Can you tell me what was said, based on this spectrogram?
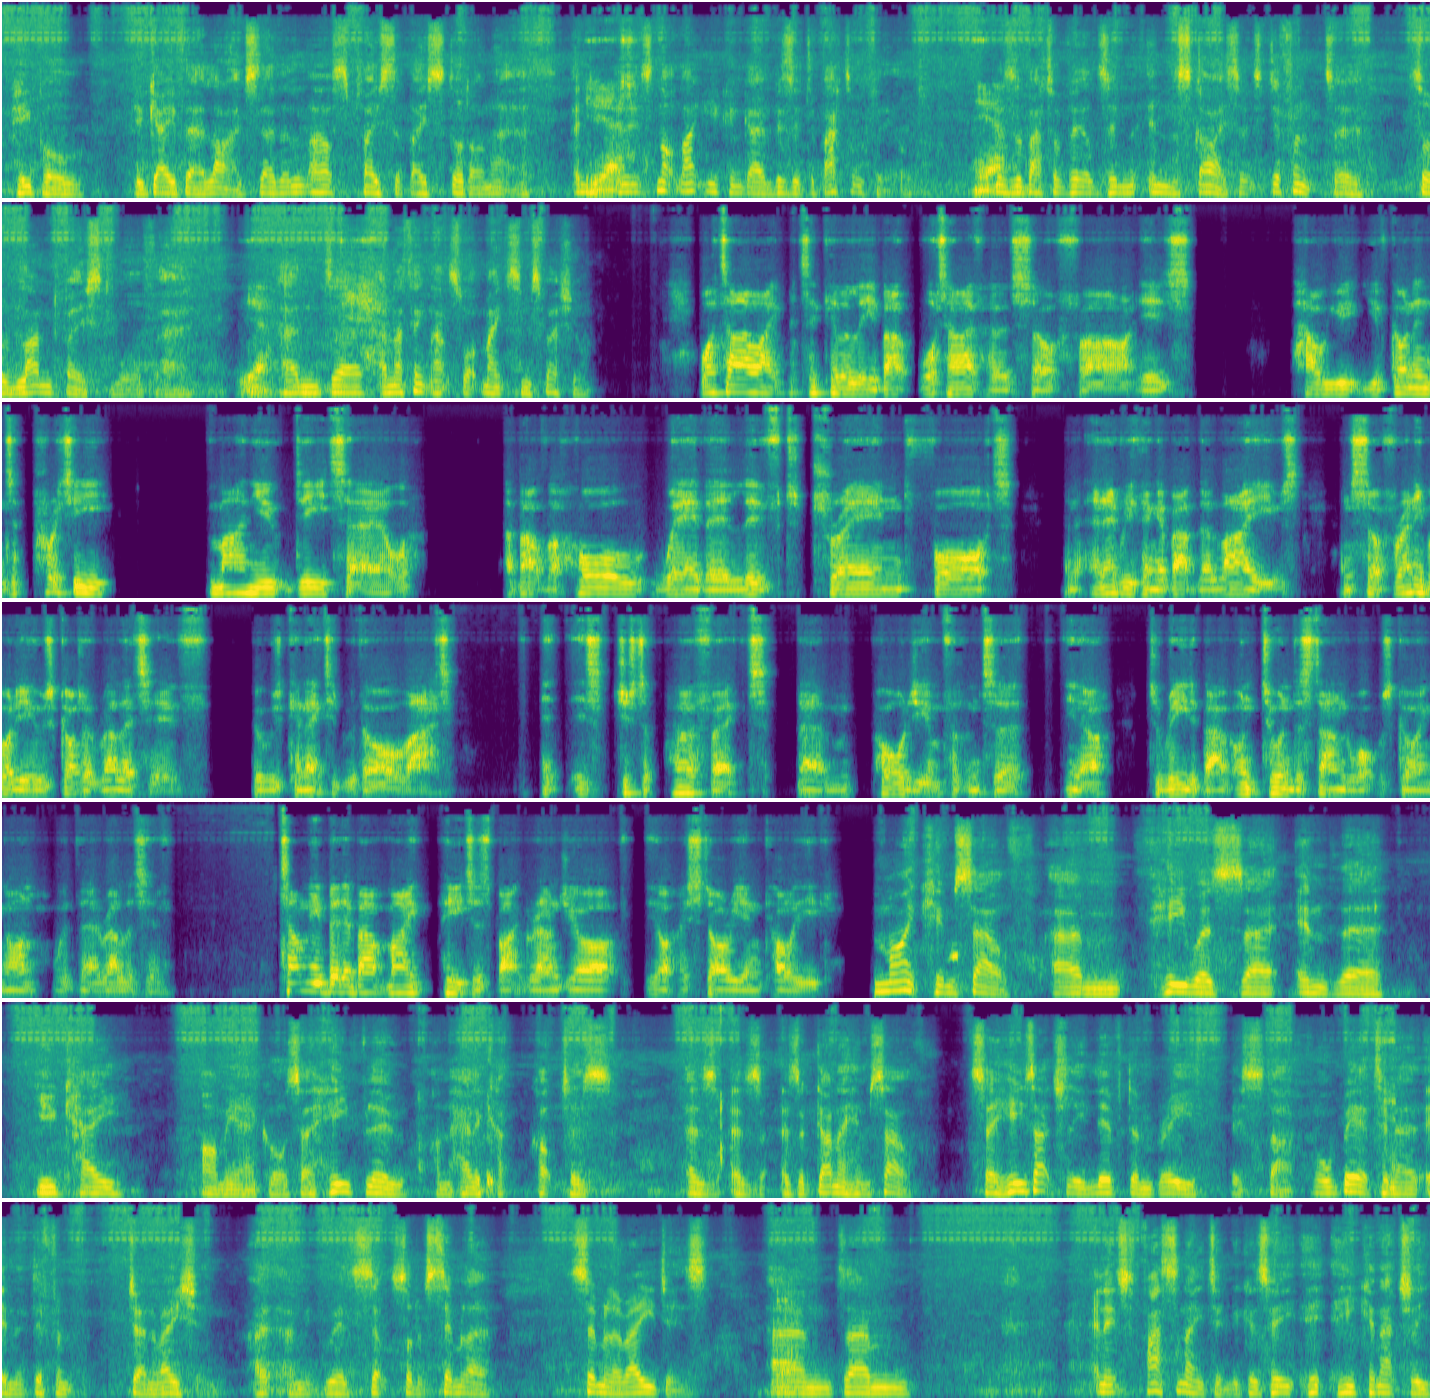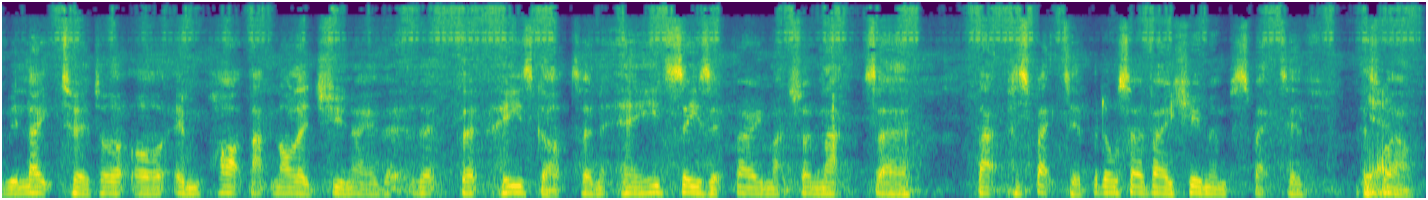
people who gave their lives, they're the last place that they stood on Earth. And, yeah. and it's not like you can go and visit a battlefield yeah. because the battlefield's in, in the sky. So it's different to sort of land-based warfare. Yeah. And, uh, and I think that's what makes them special. What I like particularly about what I've heard so far is how you, you've gone into pretty minute detail about the whole way they lived, trained, fought, and, and everything about their lives. And so, for anybody who's got a relative who was connected with all that, it, it's just a perfect um, podium for them to, you know, to read about and to understand what was going on with their relative. Tell me a bit about Mike Peters' background, your your historian colleague. Mike himself, um, he was uh, in the UK Army Air Corps, so he flew on helicopters as, as, as a gunner himself. So he's actually lived and breathed this stuff, albeit in a, in a different generation. I, I mean, we're sort of similar, similar ages. And, um, and it's fascinating because he, he, he, can actually relate to it or, or impart that knowledge, you know, that, that, that, he's got. And he sees it very much from that, uh, that perspective, but also a very human perspective as yeah. well.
